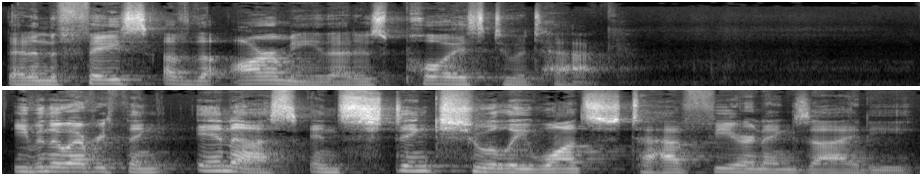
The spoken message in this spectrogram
that in the face of the army that is poised to attack, even though everything in us instinctually wants to have fear and anxiety,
